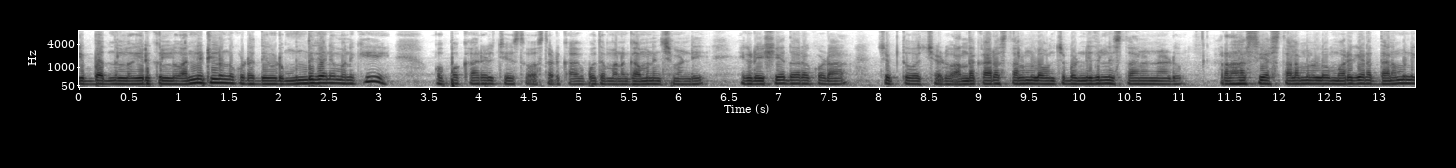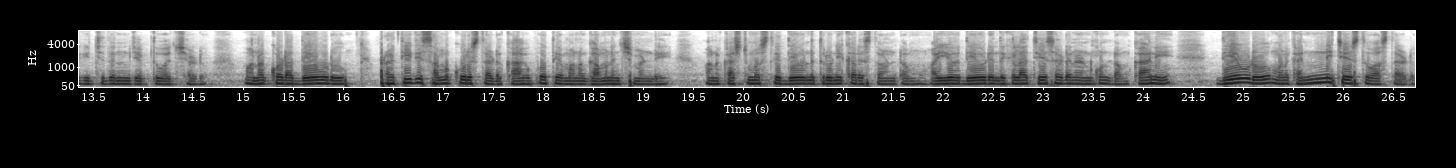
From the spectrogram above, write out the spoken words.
ఇబ్బందుల్లో ఇరుకుల్లో అన్నిటిలోనూ కూడా దేవుడు ముందుగానే మనకి గొప్ప కార్యాలు చేస్తూ వస్తాడు. కాకపోతే మనం గమనించమండి ఇక్కడ విషయ ద్వారా కూడా చెప్తూ వచ్చాడు అంధకార స్థలంలో ఉంచబడి నిధులను ఇస్తానన్నాడు. రహస్య స్థలములలో మరుగైన ధనమునికి ఇచ్చిదని చెప్తూ వచ్చాడు. మనకు కూడా దేవుడు ప్రతిదీ సమకూరుస్తాడు. కాకపోతే మనం గమనించమండి మన కష్టం వస్తే దేవుడిని తృణీకరిస్తూ ఉంటాము. అయ్యో దేవుడు ఎందుకు ఇలా చేశాడని అనుకుంటాం. కానీ దేవుడు మనకు అన్నీ చేస్తూ వస్తాడు.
